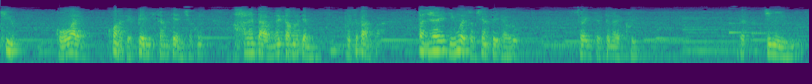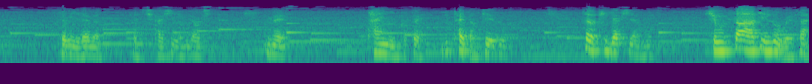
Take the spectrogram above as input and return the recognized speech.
去国外看到便利商店时候，啊，咱台湾那干嘛店不是办法，但是他一定会走向这条路，所以就等来开。经营生意那个很开始很要紧，因为 timing 不对，太早介入，这个 T 加 P 呢，修早进入尾赛，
